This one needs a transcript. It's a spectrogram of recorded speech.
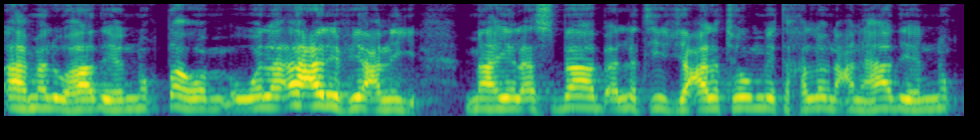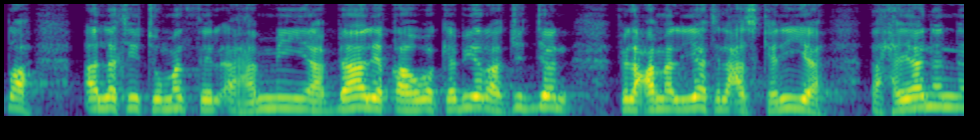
أهملوا هذه النقطة ولا أعرف يعني ما هي الأسباب التي جعلتهم يتخلون عن هذه النقطة التي تمثل أهمية بالغة وكبيرة جدا في العمليات العسكرية. أحيانا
